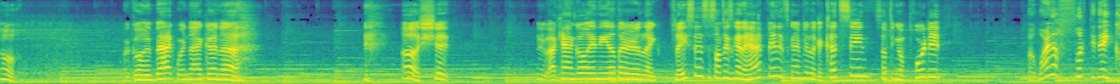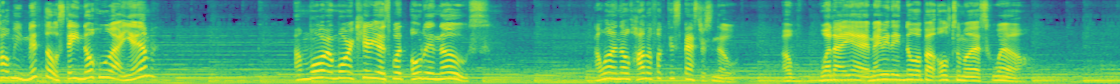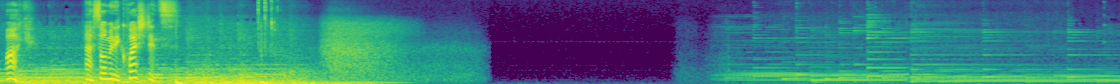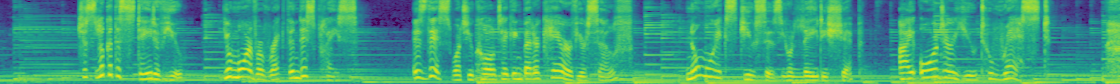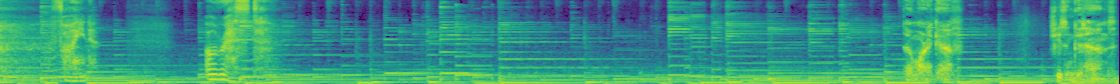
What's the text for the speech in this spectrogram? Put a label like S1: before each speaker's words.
S1: Oh. We're going back. We're not gonna... oh, shit. I can't go any other, like, places? Something's gonna happen? It's gonna be like a cutscene? Something important? But why the fuck did they call me Mythos? They know who I am? I'm more and more curious what Odin knows. I want to know how the fuck these bastards know of what I am. Maybe they know about Ultima as well. Fuck. Have so many questions.
S2: Just look at the state of you. You're more of a wreck than this place. Is this what you call taking better care of yourself? No more excuses, your ladyship. I order you to rest. Fine. I'll rest.
S3: Don't worry, Gav. She's in good hands.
